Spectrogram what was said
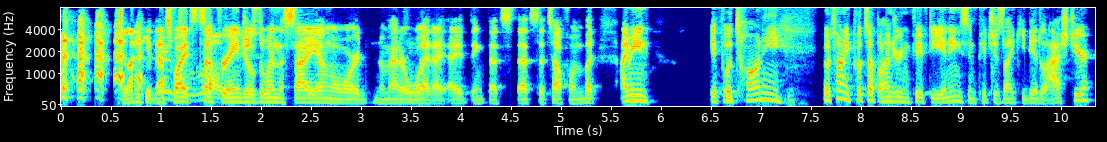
I like it. That's There's why it's tough for. Angels to win the Cy Young Award, no matter mm-hmm. what. I, I think that's that's the tough one. But I mean, if Ohtani Ohtani puts up 150 innings and pitches like he did last year,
